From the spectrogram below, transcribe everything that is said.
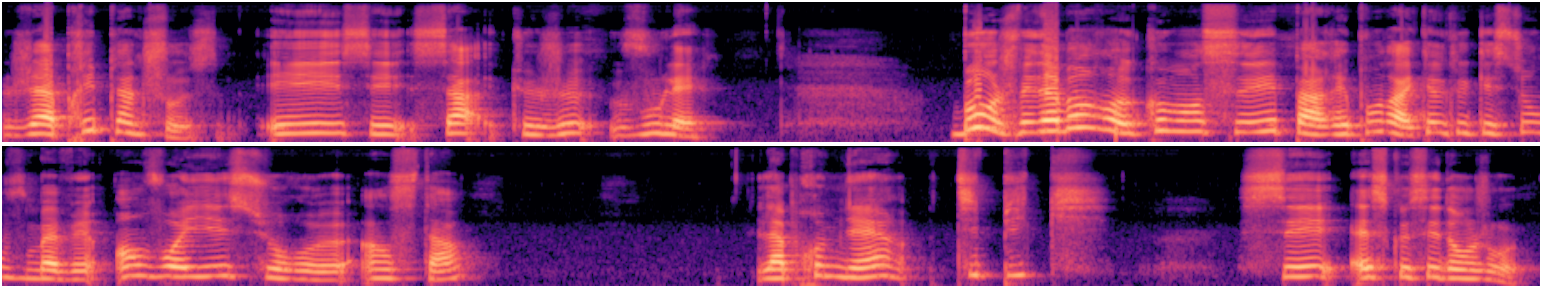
j'ai appris plein de choses. Et c'est ça que je voulais. Bon, je vais d'abord euh, commencer par répondre à quelques questions que vous m'avez envoyées sur Insta. La première, typique, c'est est-ce que c'est dangereux?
